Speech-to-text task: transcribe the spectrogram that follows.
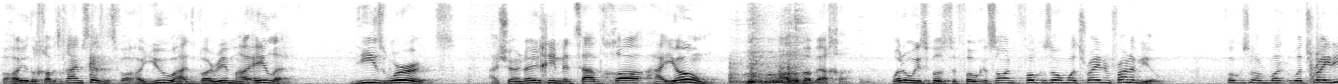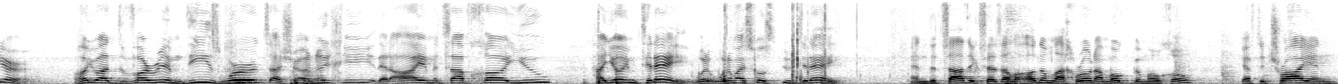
Vahayu. The Chofetz Chaim says it's "Vahayu hadvarim ha'ela." These words asher anoichi mitzavcha hayom alabavecha. What are we supposed to focus on? Focus on what's right in front of you. Focus on what, what's right here. These words, that I am etzavcha, you, hayoim, today. What, what am I supposed to do today? And the tzaddik says. You have to try and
